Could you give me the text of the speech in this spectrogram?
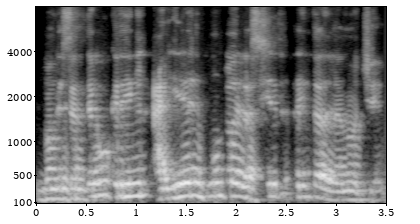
donde Santiago Krill ayer en punto de las 7.30 de la noche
